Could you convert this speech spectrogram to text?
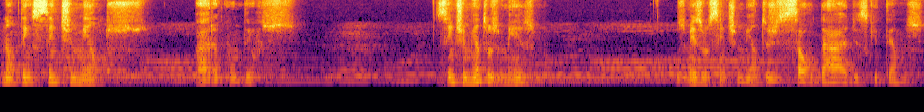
não tem sentimentos, para com Deus. Sentimentos mesmo. Os mesmos sentimentos de saudades que temos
